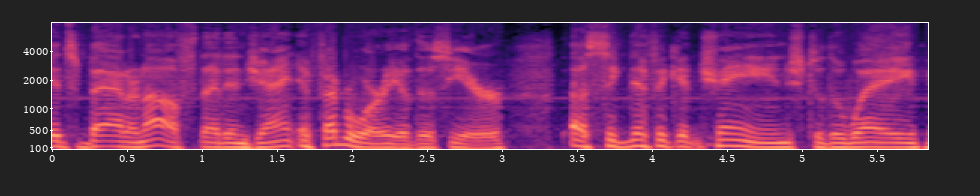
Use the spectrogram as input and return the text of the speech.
It's bad enough that in, Jan- in February of this year, a significant change to the way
